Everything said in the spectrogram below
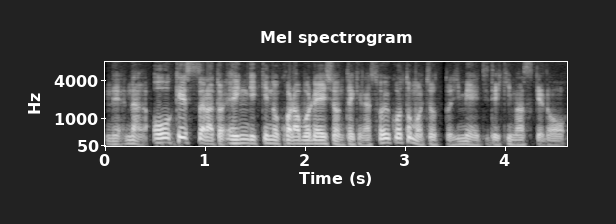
ね、なんかオーケストラと演劇のコラボレーション的な、そういうこともちょっとイメージできますけど、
